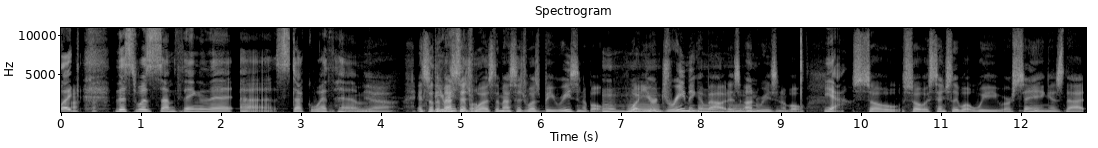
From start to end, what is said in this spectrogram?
Like this was something that uh, stuck with him. Yeah. And so the Be message reasonable. was the message was be reasonable. What you're dreaming about is unreasonable. Yeah. So so essentially what we are saying is that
